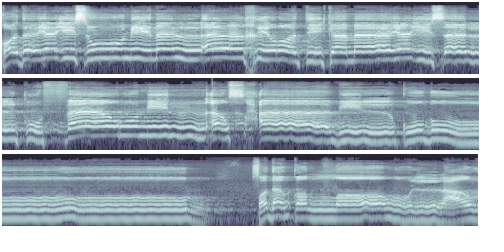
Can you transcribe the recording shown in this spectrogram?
قد يئسوا من الآخرة. كما يئس الكفار من أصحاب القبور صدق الله العظيم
